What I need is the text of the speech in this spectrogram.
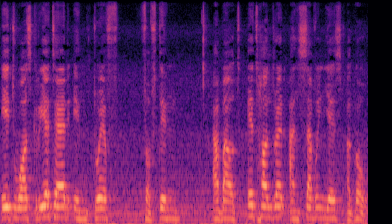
It was created in 1215, about 807 years ago.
